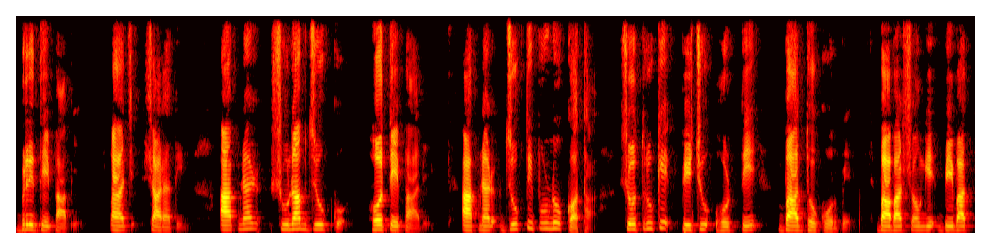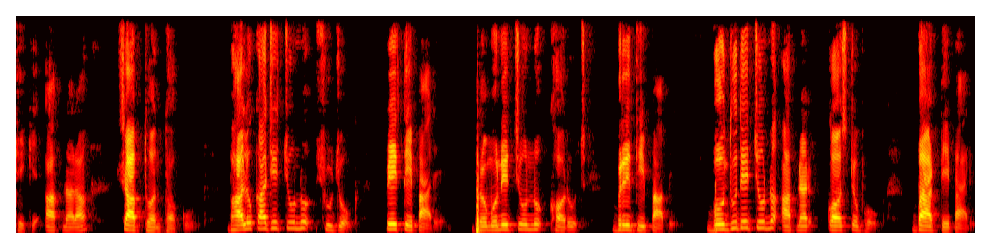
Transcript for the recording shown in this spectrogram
বৃদ্ধি পাবে। আজ সারাদিন আপনার সুনামযোগ্য হতে পারে। আপনার যুক্তিপূর্ণ কথা শত্রুকে পিছু হটতে বাধ্য করবে। বাবার সঙ্গে বিবাদ থেকে আপনারা সাবধান থাকুন। ভালো কাজের জন্য সুযোগ পেতে পারেন ভ্রমণের জন্য খরচ বৃদ্ধি পাবে। বন্ধুদের জন্য আপনার কষ্টভোগ বাড়তে পারে।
